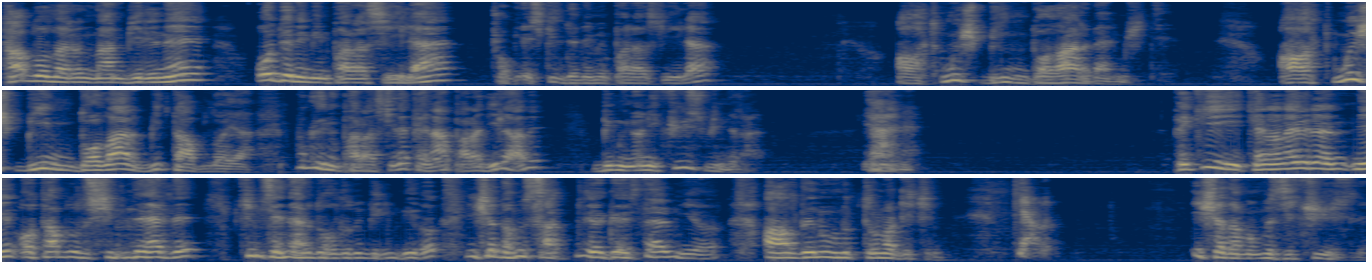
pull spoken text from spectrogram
tablolarından birine o dönemin parasıyla, çok eski dönemin parasıyla 60 bin dolar vermişti. 60 bin dolar bir tabloya. Bugünün parasıyla fena para değil abi. 1 milyon 200 bin lira. Yani. Peki Kenan Evren'in o tablosu şimdi nerede? Kimse nerede olduğunu bilmiyor. İş adamı saklıyor, göstermiyor. Aldığını unutturmak için. Ya iş adamımız iki yüzlü.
